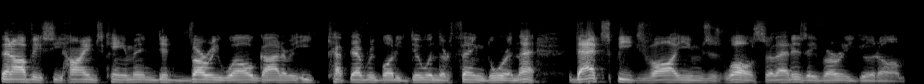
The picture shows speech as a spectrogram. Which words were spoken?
Then obviously Hynes came in, did very well, got him. He kept everybody doing their thing during that. That speaks volumes as well. So that is a very good um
